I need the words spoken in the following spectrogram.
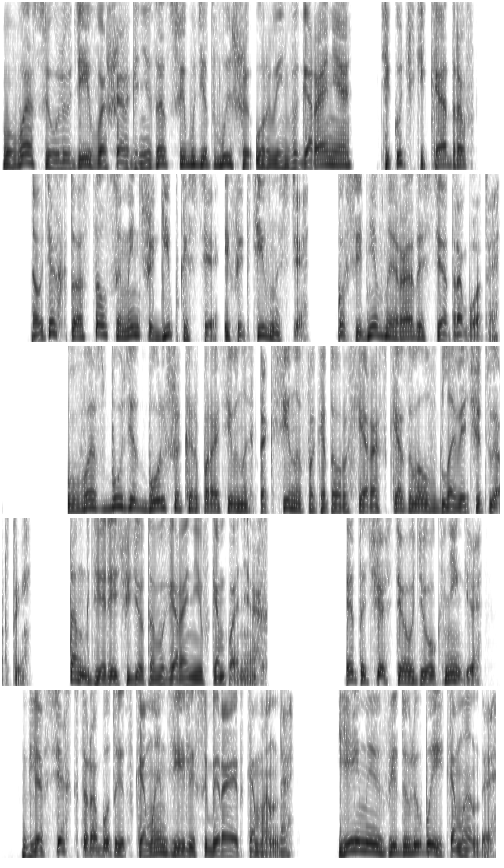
у вас и у людей в вашей организации будет выше уровень выгорания, текучки кадров, а у тех, кто остался, меньше гибкости, эффективности, повседневной радости от работы. У вас будет больше корпоративных токсинов, о которых я рассказывал в главе 4, там, где речь идет о выгорании в компаниях. Эта часть аудиокниги для всех, кто работает в команде или собирает команды. Я имею в виду любые команды,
